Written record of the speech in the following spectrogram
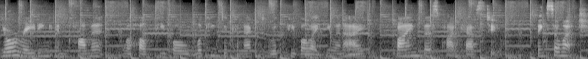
Your rating and comment will help people looking to connect with people like you and I find this podcast too. Thanks so much.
